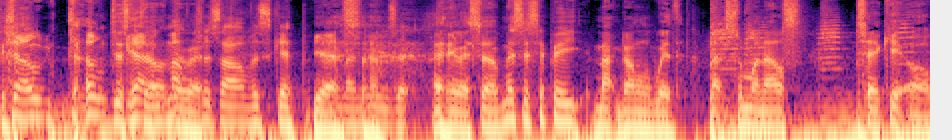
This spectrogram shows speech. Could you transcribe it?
Don't don't Just get don't a do mattress out of a skip Yes. and then use it. Anyway, so Mississippi MacDonald with Let Someone Else Take It Home.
